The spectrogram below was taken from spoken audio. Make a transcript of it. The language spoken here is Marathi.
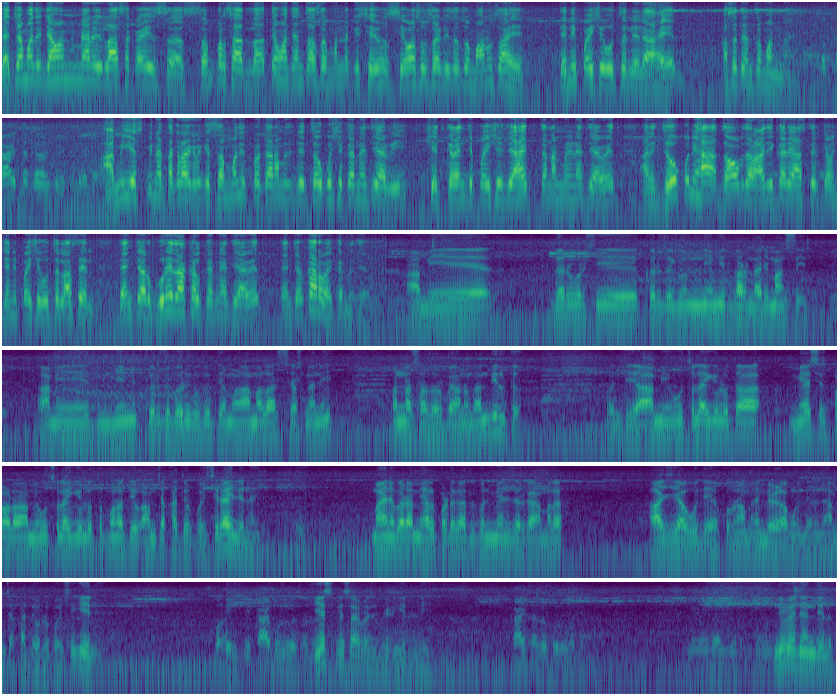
त्याच्यामध्ये जेव्हा मी मॅनेजरला सकाळी स संपर्क साधला तेव्हा त्यांचं असं म्हणणं की सेवा सेवा सोसायटीचा जो माणूस आहे त्यांनी पैसे उचललेले आहेत असं त्यांचं म्हणणं आहे. काय तक्रार केली आम्ही एस पीने तक्रार केली की संबंधित प्रकारामध्ये जे चौकशी करण्यात यावी शेतकऱ्यांचे पैसे जे आहेत त्यांना मिळण्यात यावेत आणि जो कोणी हा जबाबदार अधिकारी असतील किंवा ज्यांनी पैसे उचलले असेल त्यांच्यावर गुन्हे दाखल करण्यात यावेत त्यांच्यावर कारवाई करण्यात यावी. आम्ही दरवर्षी कर्ज घेऊन नियमित भरणारी माणसं आहेत. आम्ही नियमित कर्ज भरीत होतो त्यामुळे आम्हाला शासनाने पन्नास हजार रुपये अनुदान दिलं होतं पण ते आम्ही उचलाय गेलो तर मेसेज पाडा आम्ही उचलाय गेलो तर पुन्हा ते आमच्या खात्यावर पैसे राहिले नाहीत. महिन्याभर आम्ही हलपट घातलं पण मॅनेजर काय आम्हाला आज या उद्या करून आम्हाला मेळ लागून दिला नाही. आमच्या खात्यावर पैसे गेले. काय बोलणं झालं? एस पी साहेबाची भेट घेतली. काय झालं मग? निवेदन दिलं.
